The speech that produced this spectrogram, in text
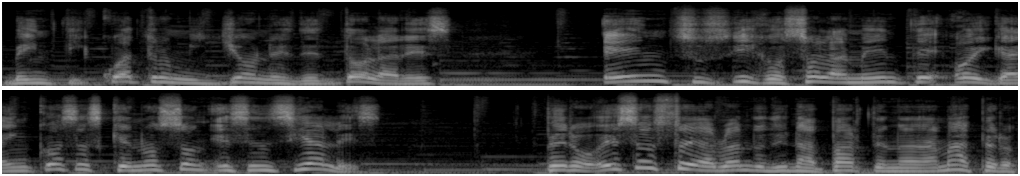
24 millones de dólares en sus hijos solamente, oiga, en cosas que no son esenciales. Pero eso estoy hablando de una parte nada más, pero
